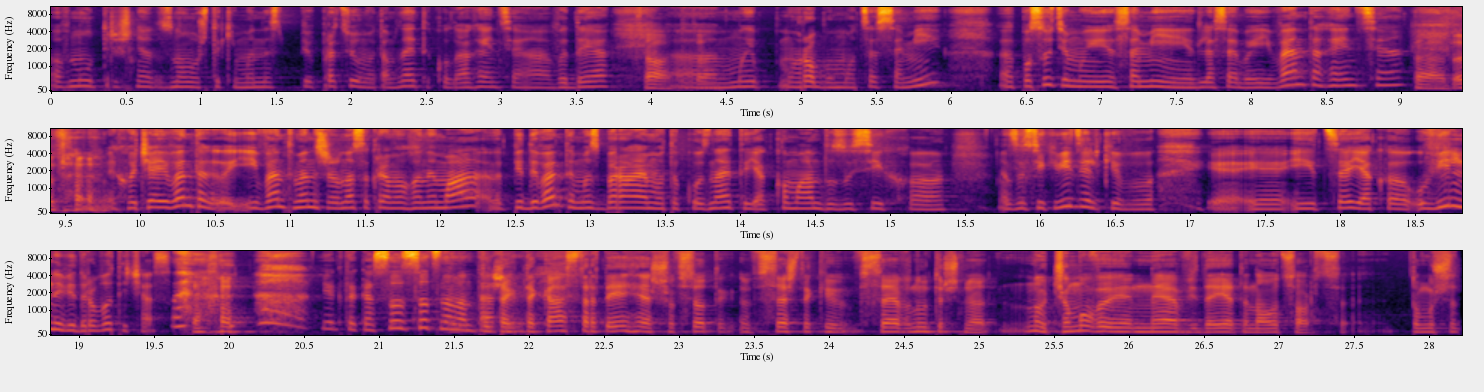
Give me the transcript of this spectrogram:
внутрішня. Знову ж таки, ми не співпрацюємо там. Знаєте, коли агенція веде, так, е, так. ми робимо це самі. Е, по суті, ми самі для себе івент-агенція. Так, так, так. Хоча івент івент-менеджера у нас окремого нема. Під івенти ми збираємо таку, знаєте, як команду з усіх е, з усіх відділків, і це як у вільний від роботи час. Як така соцнавантаження. Так, така стратегія, що все все ж таки все внутрішньо. Ну чому ви не віддаєте на аутсорс? Тому що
